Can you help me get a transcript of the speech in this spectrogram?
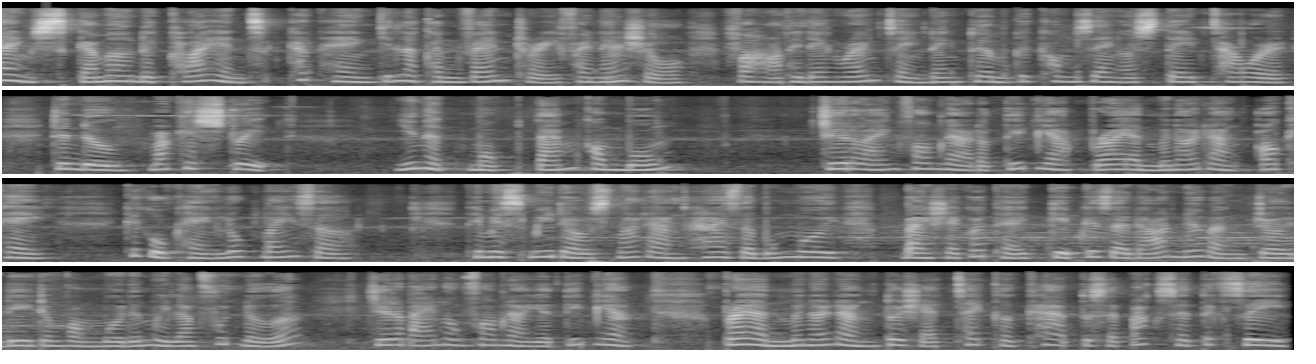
Thanks, cảm ơn the client. Khách hàng chính là Conventory Financial và họ thì đang renting, đang thuê một cái không gian ở State Tower trên đường Market Street, unit 1804. Chưa đoán phong nào được tiếp nha, Brian mới nói rằng ok, cái cuộc hẹn lúc mấy giờ? Thì Miss Meadows nói rằng 2 giờ 40 bạn sẽ có thể kịp cái giờ đó nếu bạn rời đi trong vòng 10 đến 15 phút nữa. Chưa đáp án luôn form nào giờ tiếp nha. Brian mới nói rằng tôi sẽ take a cab, tôi sẽ bắt xe taxi,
